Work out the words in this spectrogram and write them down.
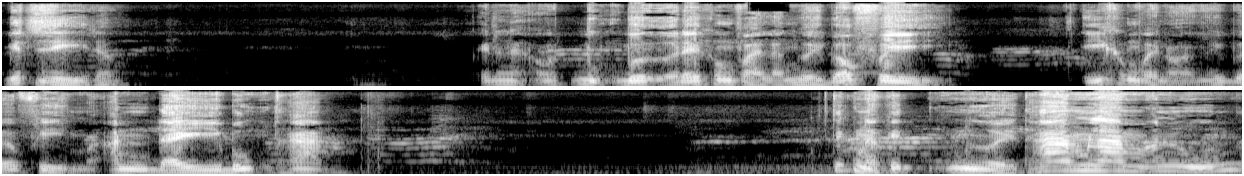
biết gì đâu cái lão bụng bự ở đây không phải là người béo phì. Ý không phải nói người béo phì mà ăn đầy bụng tham tức là cái người tham lam ăn uống,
